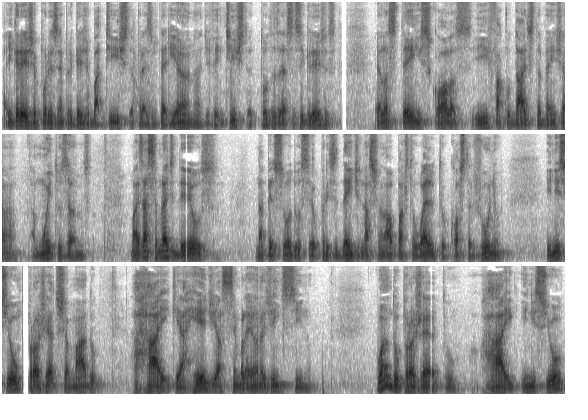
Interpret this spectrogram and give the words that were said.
a igreja, por exemplo, a igreja batista, presbiteriana, adventista, todas essas igrejas, elas têm escolas e faculdades também já há muitos anos. Mas a Assembleia de Deus, na pessoa do seu presidente nacional, pastor Wellington Costa Júnior, iniciou um projeto chamado RAI, que é a Rede Assembleana de Ensino. Quando o projeto RAI iniciou,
